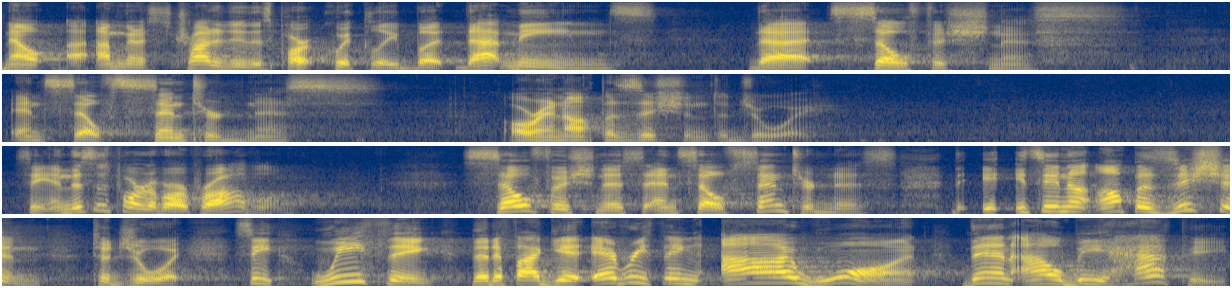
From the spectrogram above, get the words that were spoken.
Now, I'm going to try to do this part quickly, but that means that selfishness and self centeredness are in opposition to joy. See, and this is part of our problem. Selfishness and self centeredness, it's in opposition to joy. See, we think that if I get everything I want, then I'll be happy.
